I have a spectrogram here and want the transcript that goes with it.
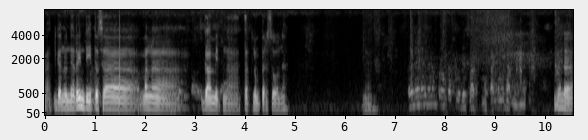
At ganun na rin dito sa mga gamit na tatlong persona. Yan. Wala.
